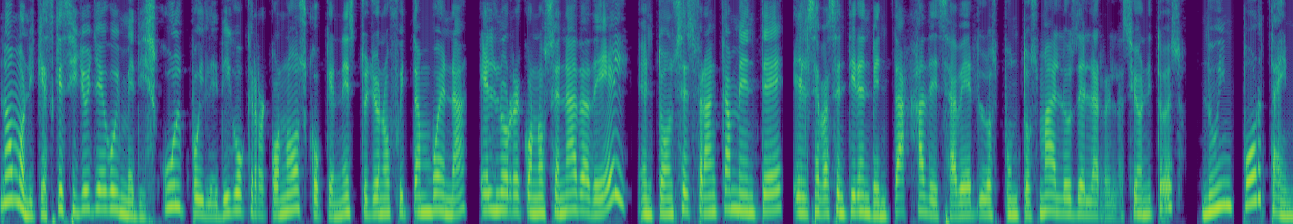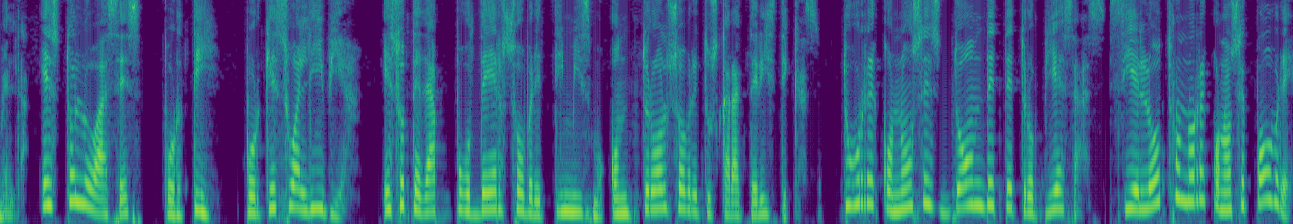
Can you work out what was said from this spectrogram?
No, Mónica, es que si yo llego y me disculpo y le digo que reconozco que en esto yo no fui tan buena, él no reconoce nada de él. Entonces, francamente, él se va a sentir en ventaja de saber los puntos malos de la relación y todo eso. No importa, Imelda. Esto lo haces por ti, porque eso alivia. Eso te da poder sobre ti mismo, control sobre tus características. Tú reconoces dónde te tropiezas. Si el otro no reconoce pobre,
